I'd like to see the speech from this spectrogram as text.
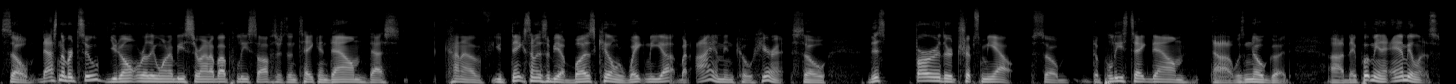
So that's number two. You don't really want to be surrounded by police officers and taken down. That's kind of you'd think some of this would be a buzzkill and wake me up, but I am incoherent. So this further trips me out. So the police takedown uh, was no good. Uh, they put me in an ambulance,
